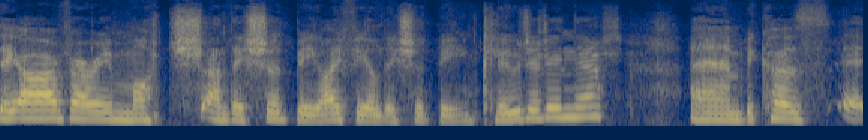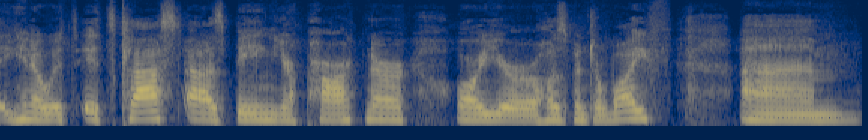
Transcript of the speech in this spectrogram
they are very much, and they should be. I feel they should be included in that, um, because uh, you know it, it's classed as being your partner or your husband or wife, um,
